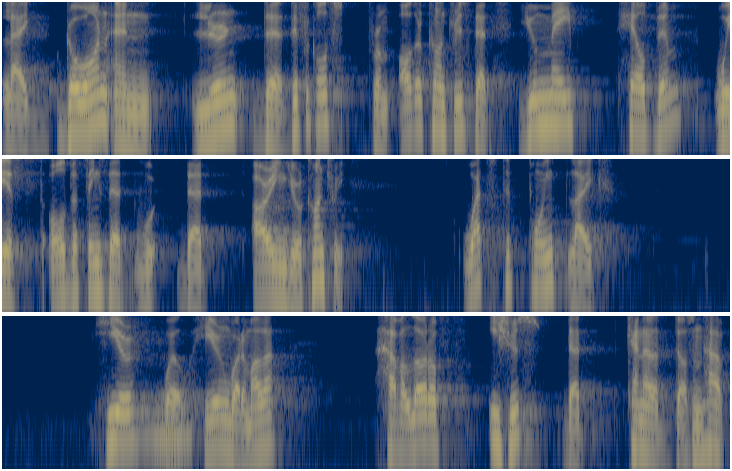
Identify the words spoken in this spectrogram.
like go on and learn the difficulties from other countries that you may help them with all the things that w- that are in your country what's the point like here, well, here in Guatemala, have a lot of issues that Canada doesn't have.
